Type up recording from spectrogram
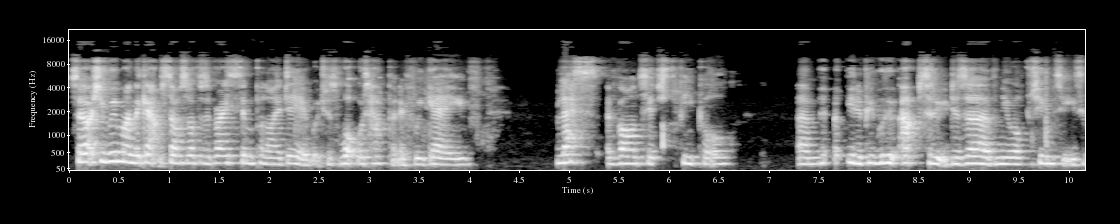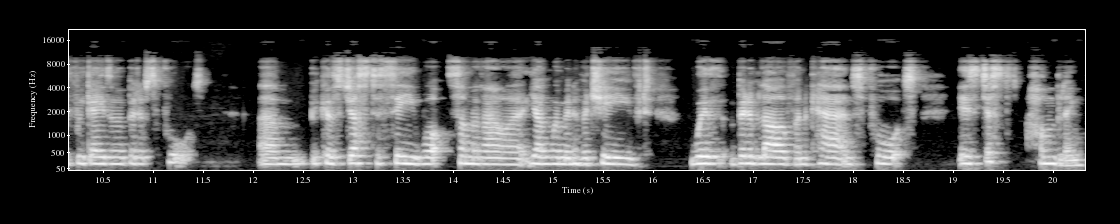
so actually, we mind the gap started off as a very simple idea, which was what would happen if we gave less advantaged people, um, you know, people who absolutely deserve new opportunities, if we gave them a bit of support. Um, because just to see what some of our young women have achieved with a bit of love and care and support is just humbling.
